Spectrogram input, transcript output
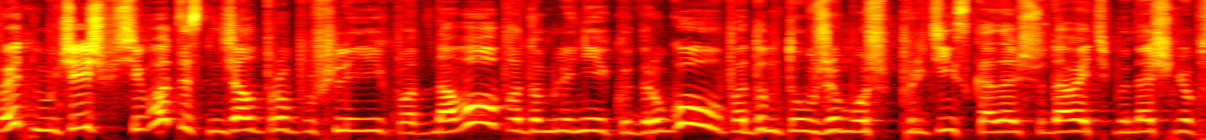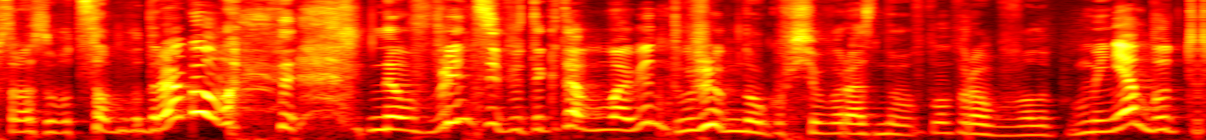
Поэтому чаще всего ты сначала пробуешь линейку одного, потом линейку другого, потом ты уже можешь прийти и сказать, что давайте мы начнем сразу вот с самого дорогого. Но, в принципе, ты к тому моменту уже много всего разного попробовала. У меня вот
